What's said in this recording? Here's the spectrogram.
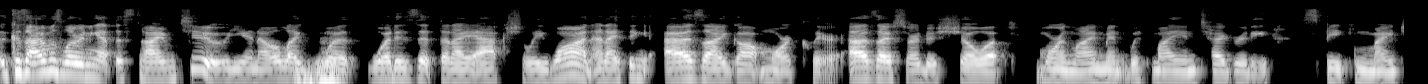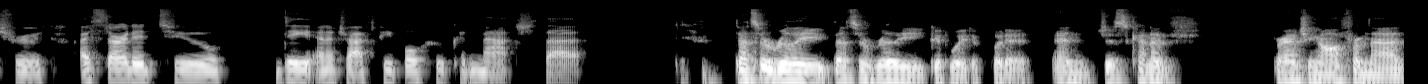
because I was learning at this time too, you know, like mm-hmm. what what is it that I actually want? And I think as I got more clear, as I started to show up more in alignment with my integrity, speaking my truth, I started to date and attract people who could match that. That's a really that's a really good way to put it. And just kind of branching off from that,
